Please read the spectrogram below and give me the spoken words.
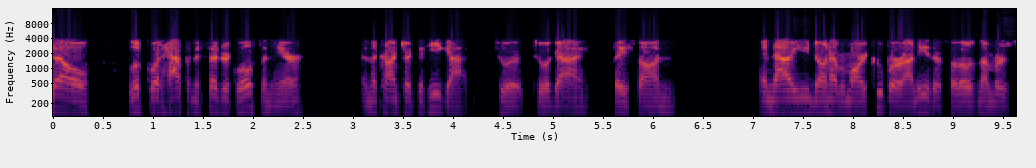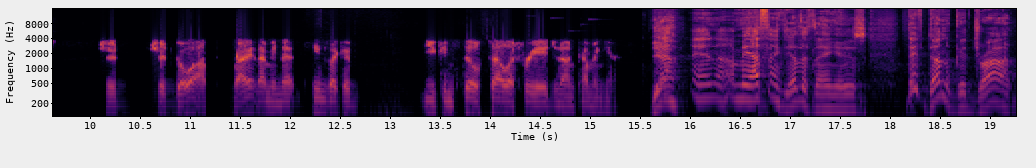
sell. Look what happened to Cedric Wilson here and the contract that he got to a to a guy based on and now you don't have Amari Cooper around either, so those numbers should should go up, right? I mean that seems like a you can still sell a free agent on coming here. Yeah. And I mean, I think the other thing is they've done a good dra-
